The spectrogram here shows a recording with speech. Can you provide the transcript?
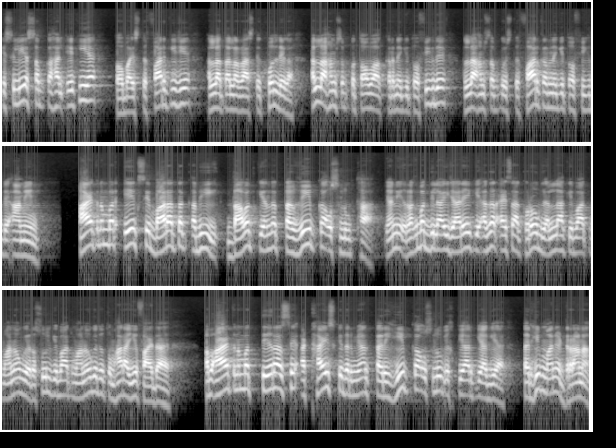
اس لیے سب کا حل ایک ہی ہے، توبہ استغفار کیجیے، اللہ تعالیٰ راستے کھول دے گا۔ اللہ ہم سب کو توبہ کرنے کی توفیق دے، اللہ ہم سب کو استغفار کرنے کی توفیق دے، آمین۔ آیت نمبر ایک سے بارہ تک ابھی دعوت کے اندر ترغیب کا اسلوب تھا۔ یعنی رغبت دلائی جا رہی کہ اگر ایسا کرو گے اللہ کی بات مانو گے رسول کی بات مانو گے تو تمہارا یہ فائدہ ہے۔ اب آیت نمبر تیرہ سے اٹھائیس کے درمیان ترہیب کا اسلوب اختیار کیا گیا۔ ہے ترہیب مانے ڈرانا۔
